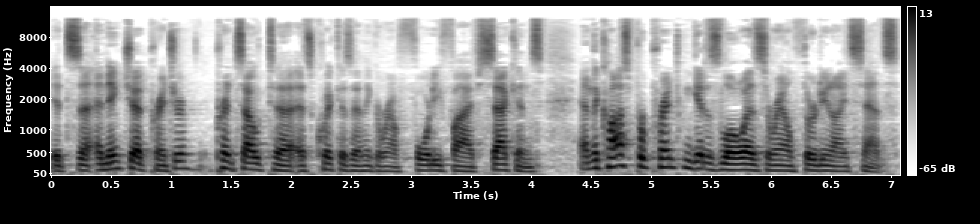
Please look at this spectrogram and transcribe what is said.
It's uh, an inkjet printer. It prints out as quick as I think around 45 seconds, and the cost per print can get as low as around 39 cents.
